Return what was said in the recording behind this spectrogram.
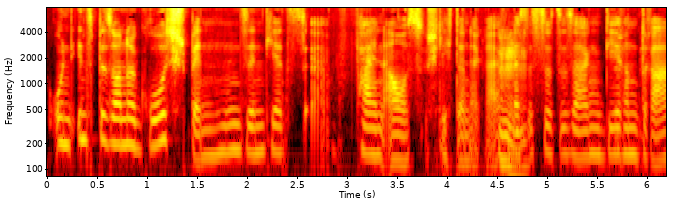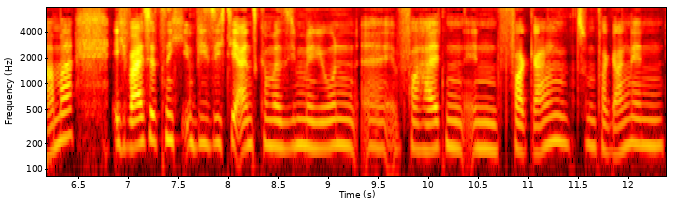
Und insbesondere Großspenden sind jetzt, äh, fallen aus, schlicht und ergreifend. Mhm. Das ist sozusagen deren Drama. Ich weiß jetzt nicht, wie sich die 1,7 Millionen äh, verhalten in vergangen, zum vergangenen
